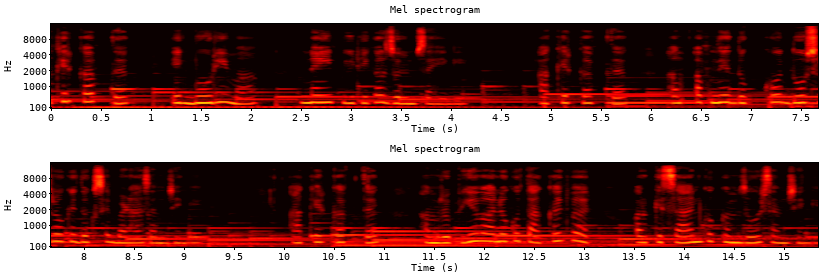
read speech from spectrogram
आखिर कब तक एक बूढ़ी माँ नई पीढ़ी का जुल्म सहेगी? आखिर कब तक हम अपने दुख को दूसरों के दुख से बड़ा समझेंगे? आखिर कब तक हम रुपये वालों को ताकतवर और किसान को कमज़ोर समझेंगे?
